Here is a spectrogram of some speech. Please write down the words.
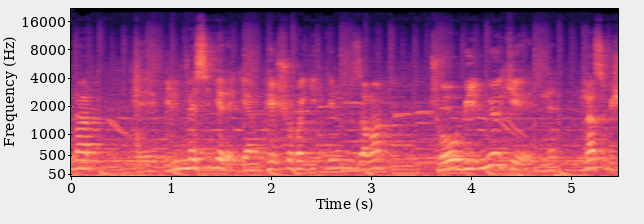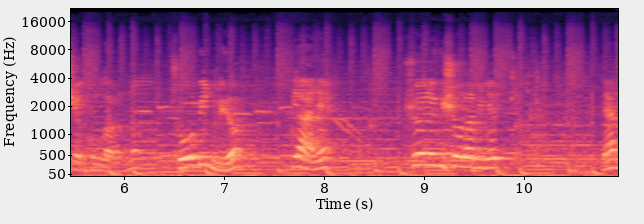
bunlar e, bilinmesi gerek. Yani pet shop'a gittiğimiz zaman çoğu bilmiyor ki ne- nasıl bir şey kullanılır. Çoğu bilmiyor. Yani şöyle bir şey olabilir. Ben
